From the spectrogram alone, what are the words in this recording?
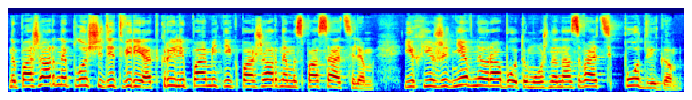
На Пожарной площади Твери открыли памятник пожарным и спасателям. Их ежедневную работу можно назвать подвигом.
